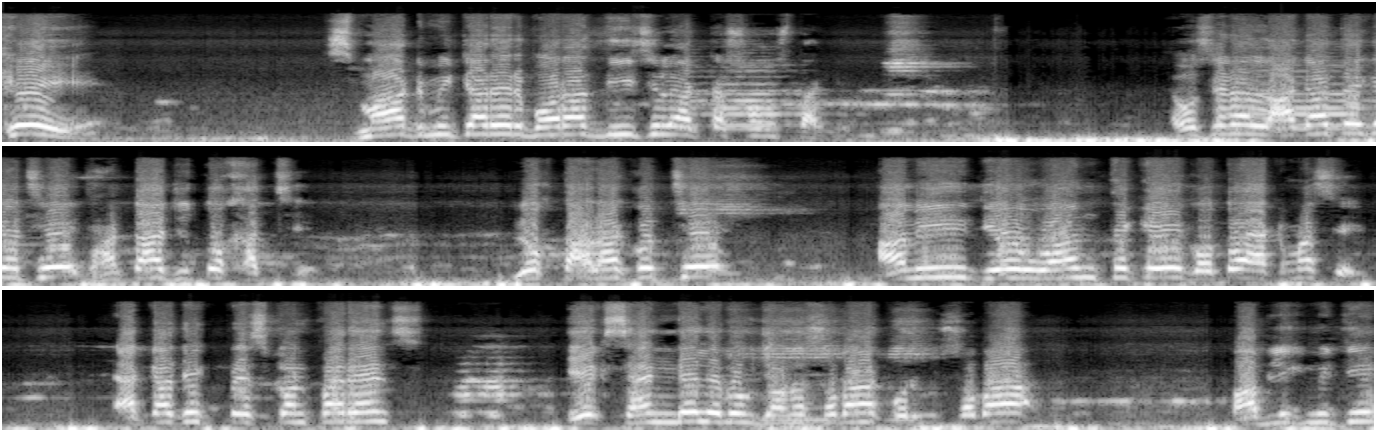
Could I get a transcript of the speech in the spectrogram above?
খেয়ে স্মার্ট মিটারের বরাদ দিয়েছিল একটা সংস্থাকে। এবং সেটা লাগাতে গেছে ঝাঁটা জুতো খাচ্ছে। লোক তাড়া করছে। আমি ডে ওয়ান থেকে গত এক মাসে একাধিক প্রেস কনফারেন্স এক্স স্যান্ডেল এবং জনসভা কর্মী সভা পাবলিক মিটিং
